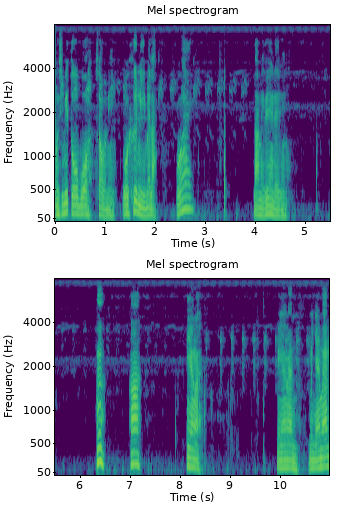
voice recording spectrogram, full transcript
มึงสิมีโตบัวเสานี่โอ้ขึ้นหนีไหมล่ะว้ายล้างนี่เป็นยังไงนี่ฮึฮะไม่ยังอะไม่ยังนั่นไม่ยังนั่น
